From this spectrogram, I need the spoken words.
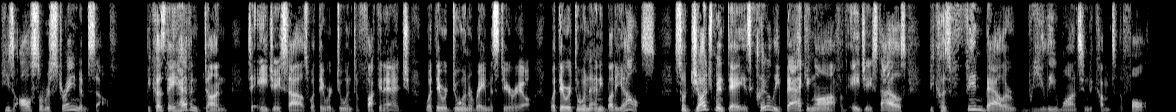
he's also restrained himself because they haven't done to AJ Styles what they were doing to fucking Edge, what they were doing to Rey Mysterio, what they were doing to anybody else. So Judgment Day is clearly backing off of AJ Styles because Finn Balor really wants him to come into the fold.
